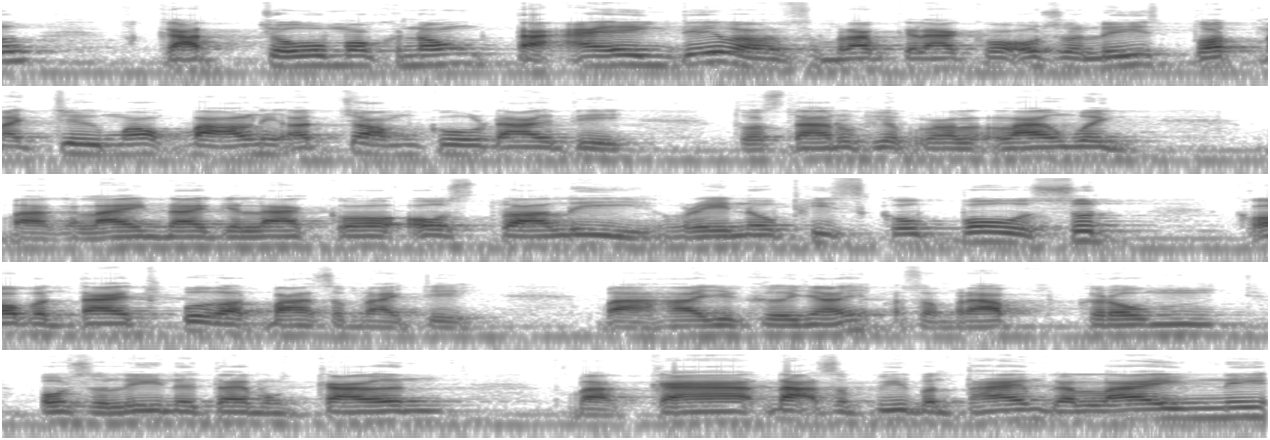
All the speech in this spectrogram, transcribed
17កាត់ចូលមកក្នុងតែឯងទេបាទសម្រាប់កីឡាករអូស្ត្រាលីទាត់មកជើងមកបាល់នេះអត់ចំគោលដៅទេទស្សនារូបភាពឡើងវិញបាទកន្លែងដែលកីឡាករអូស្ត្រាលី Reno Piscopo សុទ្ធក៏ប៉ុន្តែធ្វើអត់បានសម្រេចទេបាទហើយយើងឃើញហើយសម្រាប់ក្រុមអូស្ត្រាលីនៅតែបង្កើន បាទការដាក់សម្ពាធបន្ថែមកន្លែងនេះ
